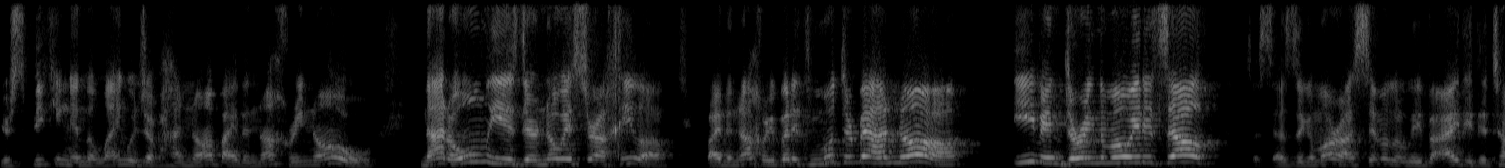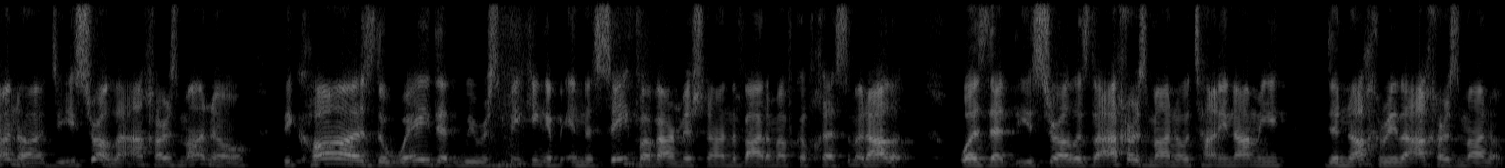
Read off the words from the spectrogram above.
you're speaking in the language of Hana by the Nachri? No. Not only is there no Isra Achila by the Nachri, but it's Mutter Behana even during the Moed itself. So says the Gemara, similarly, Ba'idi Tana, Di Yisrael, La'achar Zmano, because the way that we were speaking in the safe of our Mishnah on the bottom of Kaf Chesim Aleph was that the Yisrael is La'achar Zmano, Tani Nami, the Nachri La'achar Zmano.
